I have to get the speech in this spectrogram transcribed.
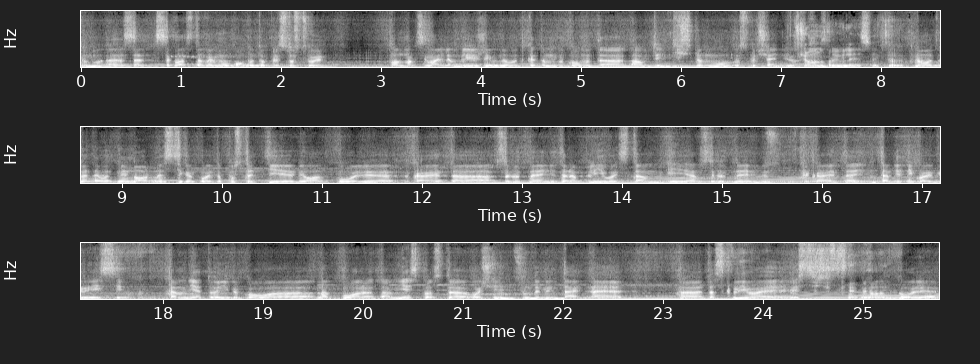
э, согласно моему опыту, присутствует он максимально ближе именно вот к этому какому-то аутентичному звучанию. В чем он проявляется? Ну вот в этой вот минорности какой-то, пустоте, меланхолия, какая-то абсолютная неторопливость там и абсолютная какая-то... Там нет никакой агрессии там нету никакого напора, там есть просто очень фундаментальная, э, тоскливая мистическая меланхолия,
